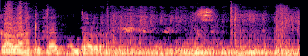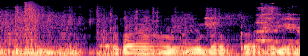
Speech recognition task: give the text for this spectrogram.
Kalah kita bentar. Kita akan menggunakan ini.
